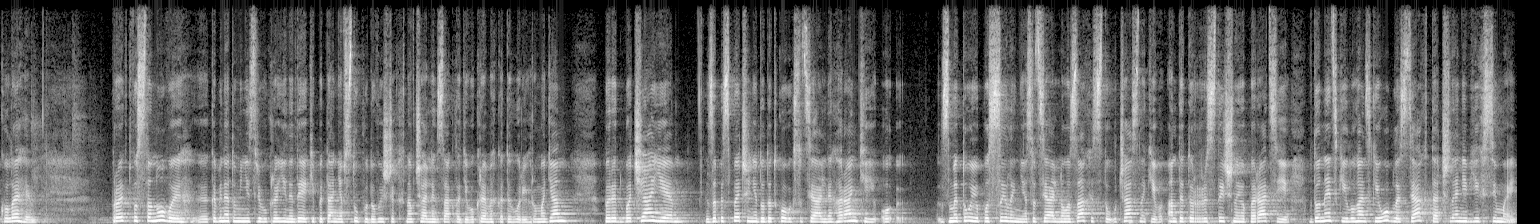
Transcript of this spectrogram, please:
Колеги, проект постанови е, Кабінету міністрів України деякі питання вступу до вищих навчальних закладів окремих категорій громадян передбачає забезпечення додаткових соціальних гарантій е, з метою посилення соціального захисту учасників антитерористичної операції в Донецькій і Луганській областях та членів їх сімей.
